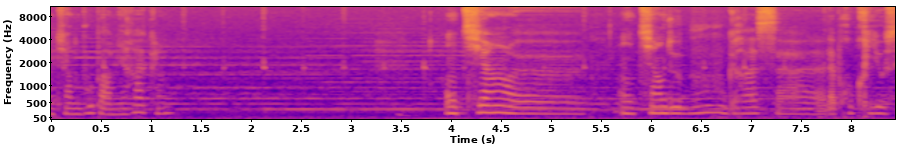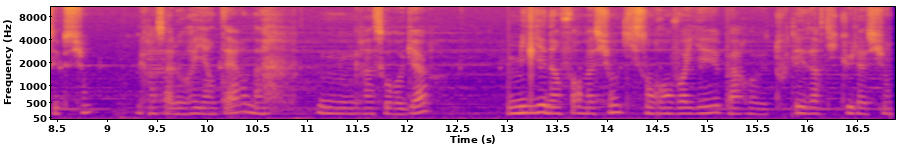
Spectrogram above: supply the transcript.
On tient debout par miracle. Hein. On tient euh, on tient debout grâce à la proprioception, grâce à l'oreille interne, grâce au regard. Milliers d'informations qui sont renvoyées par euh, toutes les articulations,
